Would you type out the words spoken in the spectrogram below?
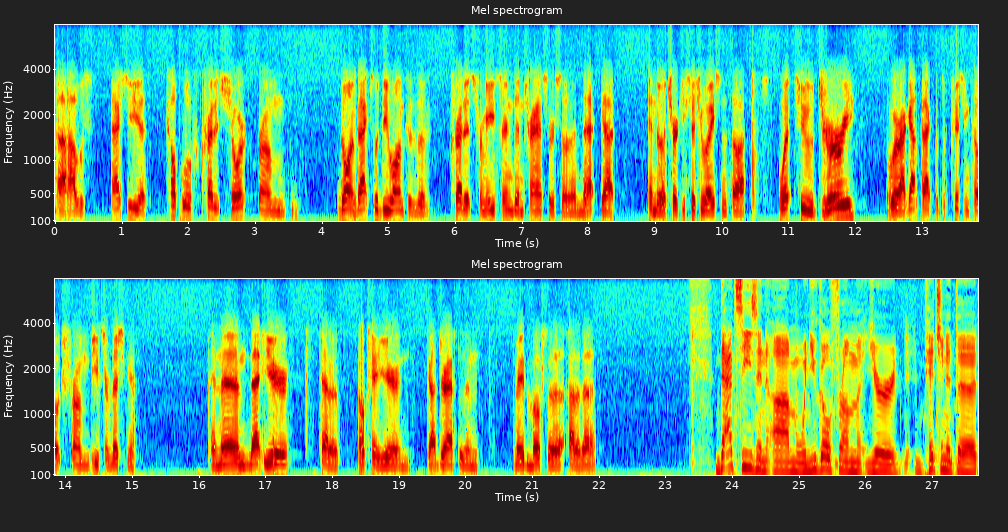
uh, I was actually a couple of credits short from going back to a D1 because the credits from Eastern didn't transfer. So then that got into a tricky situation. So I went to Drury, where I got back with the pitching coach from Eastern Michigan. And then that year had a okay year and got drafted and made the most of, out of that. That season, um, when you go from your pitching at the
